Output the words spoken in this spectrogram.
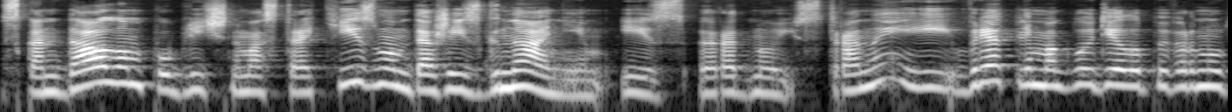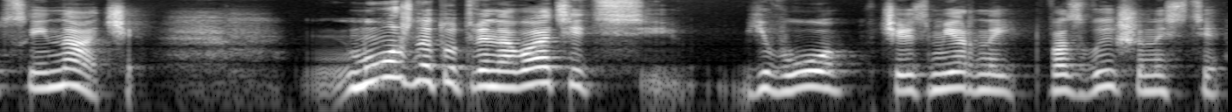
скандалом, публичным остракизмом, даже изгнанием из родной страны, и вряд ли могло дело повернуться иначе. Можно тут виноватить его в чрезмерной возвышенности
